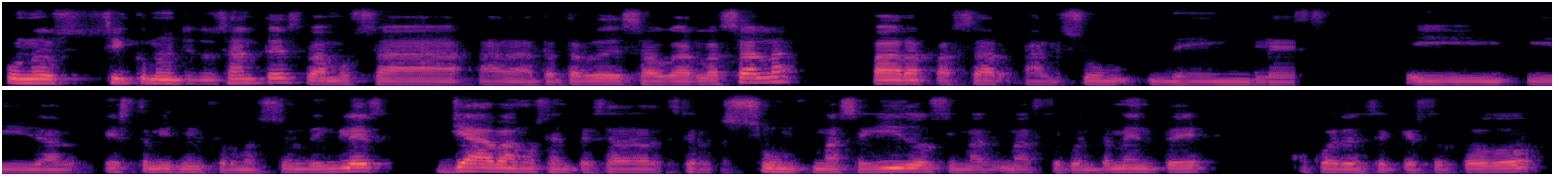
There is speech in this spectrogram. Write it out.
unos cinco minutitos antes vamos a, tratar de desahogar la sala para pasar al Zoom de inglés y, dar esta misma información de inglés. Ya vamos a empezar a hacer Zoom más seguidos y más, más frecuentemente. Acuérdense que esto todo,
